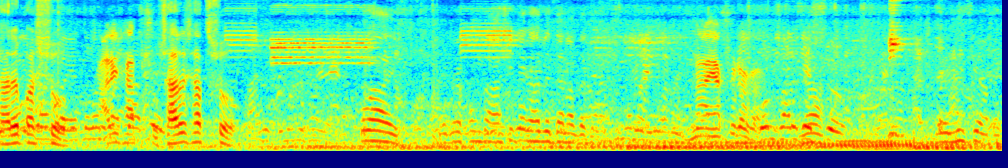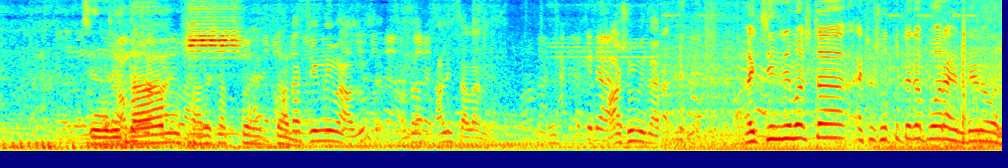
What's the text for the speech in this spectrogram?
সাড়ে পাঁচশো। সাড়ে সাতশো। সাড়ে সাতশো। ভাই এরকম তো আশি টাকা হলে দানা না একশো টাকা। চিংড়ির দাম সাড়ে সাতশো একদম চিংড়ি মাছ খালি চালানো। এই চিংড়ি মাছটা একশো সত্তর টাকা পর আহেন দেন আমার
